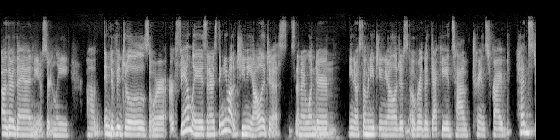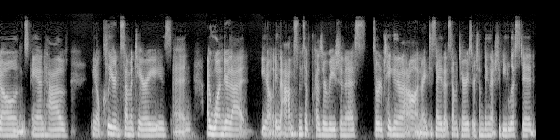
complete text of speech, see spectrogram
other than you know certainly um, individuals or or families. And I was thinking about genealogists, and I wonder. Mm you know so many genealogists over the decades have transcribed headstones and have you know cleared cemeteries. And i wonder that you know in the absence of preservationists sort of taking that on right to say that cemeteries are something that should be listed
